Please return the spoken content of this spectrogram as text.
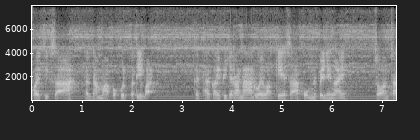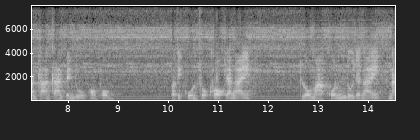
ค่อยศึกษาแล้วนำมาประพฤติปฏิบัติกันท่านก็ให้พิจารณาด้วยว่าเกสาผมเป็นยังไง สอนสันฐานการเป็นอยู่ของผม ปฏิกูลโสโครกอย่างไง โลมาขนอยู่ยังไง หน้า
